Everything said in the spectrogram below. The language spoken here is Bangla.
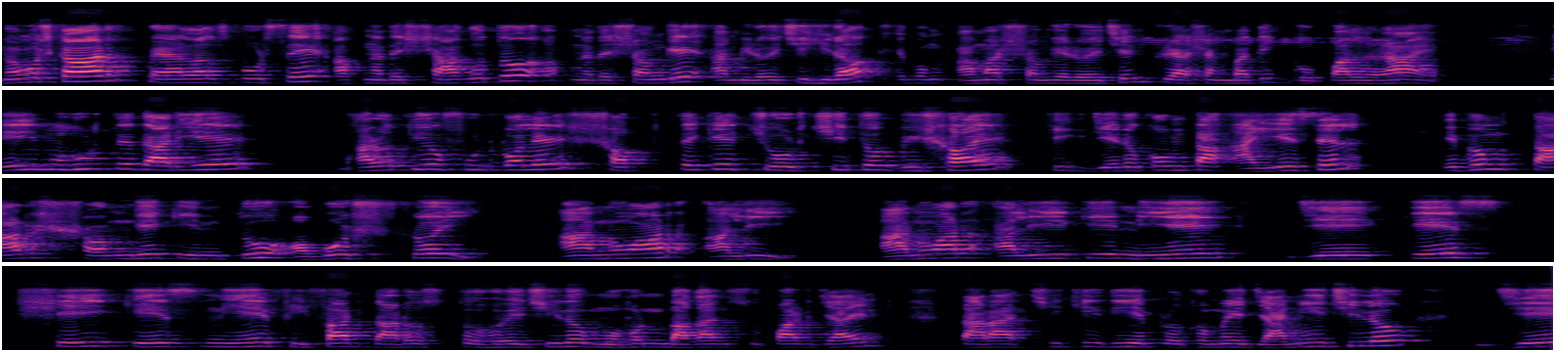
নমস্কার, প্যারালাল স্পোর্টসে আপনাদের স্বাগত। আপনাদের সঙ্গে আমি রয়েছি হীরক এবং আমার সঙ্গে রয়েছেন ক্রীড়া সাংবাদিক গোপাল রায়। এই মুহূর্তে দাঁড়িয়ে ভারতীয় ফুটবলে সব থেকে চর্চিত বিষয় ঠিক যেরকমটা আইএসএল এবং তার সঙ্গে কিন্তু অবশ্যই আনোয়ার আলী। আনোয়ার আলীকে নিয়ে যে কেস সেই কেস নিয়ে ফিফার দ্বারস্থ হয়েছিল মোহনবাগান সুপার জায়েন্ট। তারা চিঠি দিয়ে প্রথমে জানিয়েছিল যে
